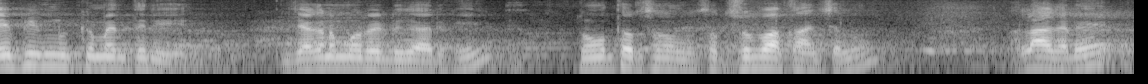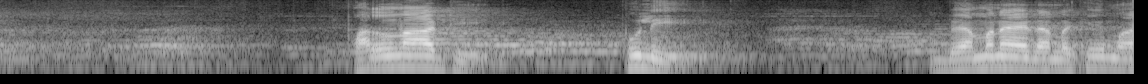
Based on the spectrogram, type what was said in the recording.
ఏపీ ముఖ్యమంత్రి జగన్మోహన్ రెడ్డి గారికి నూతన సంవత్సర శుభాకాంక్షలు. అలాగనే పల్నాటి పులి బెమ్మనాయుడు అన్నకి మా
